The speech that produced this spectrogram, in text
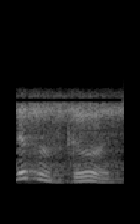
This is good.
